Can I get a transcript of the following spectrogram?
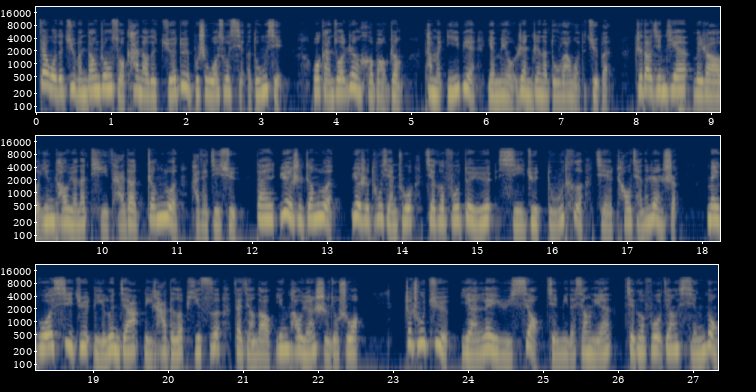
在我的剧本当中所看到的绝对不是我所写的东西。我敢做任何保证，他们一遍也没有认真地读完我的剧本。直到今天，围绕樱桃园的题材的争论还在继续。但越是争论，越是凸显出契诃夫对于喜剧独特且超前的认识。美国戏剧理论家理查德·皮斯在讲到樱桃园时就说：“这出剧眼泪与笑紧密的相连，契诃夫将行动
